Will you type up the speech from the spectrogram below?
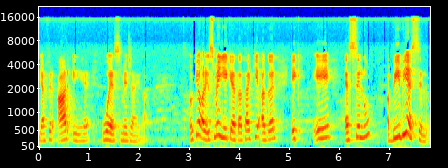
या फिर आर ए है, वो एस में जाएगा। Okay okay? और इसमें ये कहता था कि अगर एक ए एस से लूँ बी भी एस से लूँ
